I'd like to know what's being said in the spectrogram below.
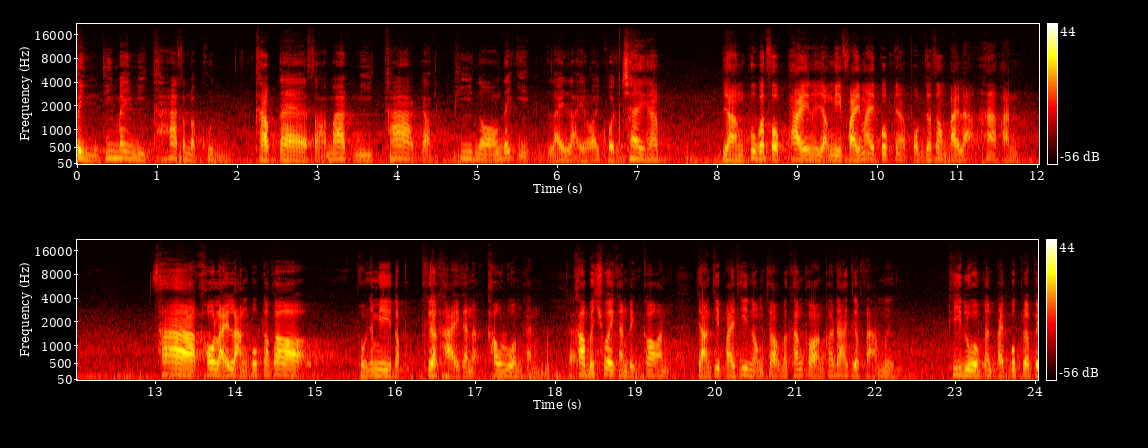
สิ่งที่ไม่มีค่าสำหรับคุณ ครับ แต่สามารถมีค่ากับพี่น้องได้อีกหลาย ๆ ร้อยคน ใช่ครับ อย่างผู้ประสบภัยเนี่ยอย่างมีไฟไหม้ปุ๊บเนี่ยผมจะต้องไปละห้าพันถ้าเขาไหลหลังปุ๊บแล้วก็ผมจะมีกับเครือข่ายกันอะเข้ารวมกัน ครับ เข้ามาช่วยกันเป็นก้อน อย่างที่ไปที่หนองจอกเมื่อครั้งก่อนก็ได้เกือบสามหมื่น ที่รวมกันไปปุ๊บแล้วไป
